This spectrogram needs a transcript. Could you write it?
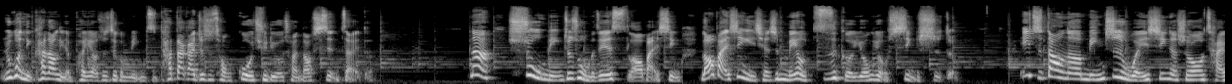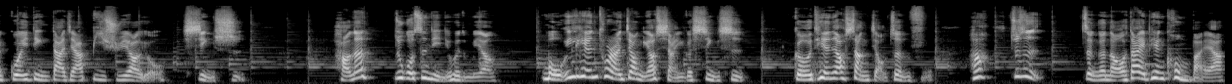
如果你看到你的朋友是这个名字，他大概就是从过去流传到现在的。那庶民就是我们这些死老百姓，老百姓以前是没有资格拥有姓氏的。一直到呢明治维新的时候，才规定大家必须要有姓氏。好，那如果是你，你会怎么样？某一天突然叫你要想一个姓氏，隔天要上缴政府，哈，就是整个脑袋一片空白啊！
